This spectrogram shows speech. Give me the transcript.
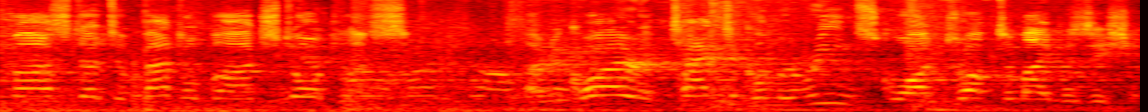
Master to Battle Barge Dauntless. I require a tactical Marine squad drop to my position.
